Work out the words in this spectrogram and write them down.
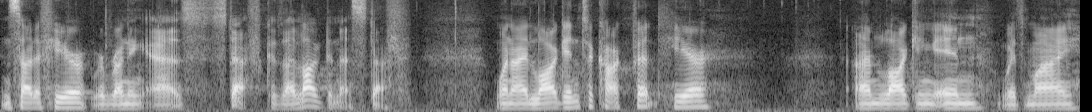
inside of here, we're running as Stef, because I logged in as Stef. When I log into Cockpit here, I'm logging in with my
